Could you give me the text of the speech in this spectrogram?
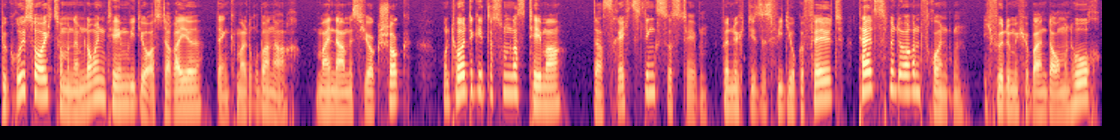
begrüße euch zu einem neuen Themenvideo aus der Reihe Denk mal drüber nach. Mein Name ist Jörg Schock und heute geht es um das Thema das Rechts-Links-System. Wenn euch dieses Video gefällt, teilt es mit euren Freunden. Ich würde mich über einen Daumen hoch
